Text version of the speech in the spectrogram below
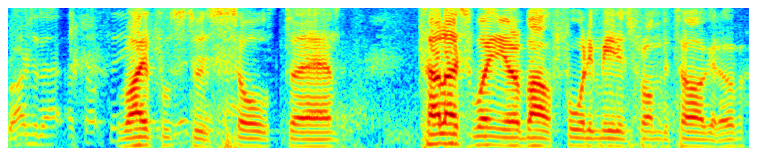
Roger that. Assault team. Rifles to assault. Um, tell us when you're about 40 meters from the target, over.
